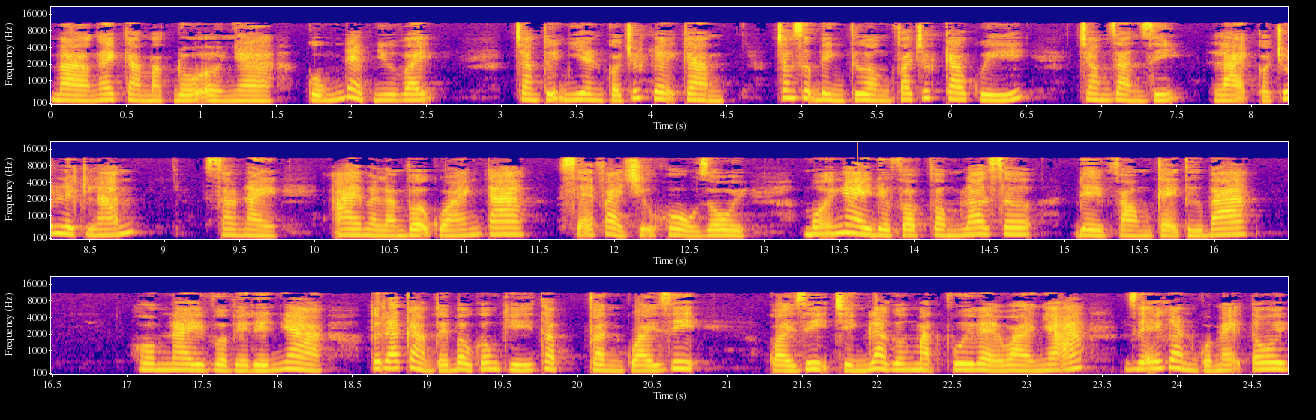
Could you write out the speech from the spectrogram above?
mà ngay cả mặc đồ ở nhà cũng đẹp như vậy. Trang tự nhiên có chút gợi cảm, trong sự bình thường pha chút cao quý, trong giản dị lại có chút lịch lãm. Sau này, ai mà làm vợ của anh ta sẽ phải chịu khổ rồi, mỗi ngày đều phập phòng lo sợ, đề phòng kẻ thứ ba. Hôm nay vừa về đến nhà, tôi đã cảm thấy bầu không khí thập phần quái dị. Quái dị chính là gương mặt vui vẻ hòa nhã, dễ gần của mẹ tôi.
